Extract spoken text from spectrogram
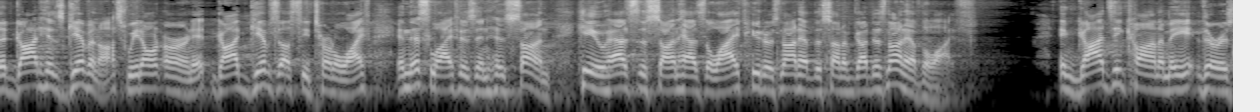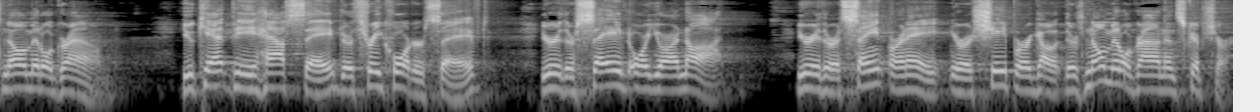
that God has given us. We don't earn it. God gives us eternal life, and this life is in His Son. He who has the Son has the life. He who does not have the Son of God does not have the life. In God's economy, there is no middle ground. You can't be half saved or three quarters saved. You're either saved or you are not. You're either a saint or an ape. You're a sheep or a goat. There's no middle ground in Scripture.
